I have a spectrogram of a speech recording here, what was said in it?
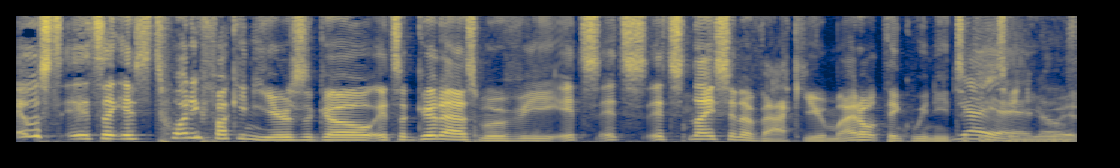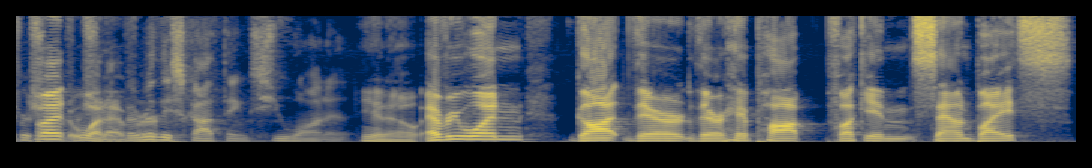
It was. It's like it's twenty fucking years ago. It's a good ass movie. It's it's it's nice in a vacuum. I don't think we need to yeah, yeah, continue no, it. for sure, but for sure. whatever. But Ridley Scott thinks you want it. you know, everyone got their their hip hop fucking sound bites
